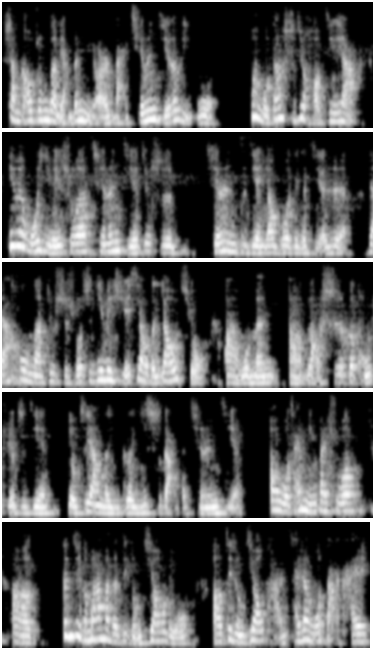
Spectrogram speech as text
上高中的两个女儿买情人节的礼物。”哇，我当时就好惊讶，因为我以为说情人节就是情人之间要过这个节日。然后呢，就是说是因为学校的要求啊，我们啊老师和同学之间有这样的一个仪式感的情人节哦，我才明白说啊，跟这个妈妈的这种交流啊，这种交谈，才让我打开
